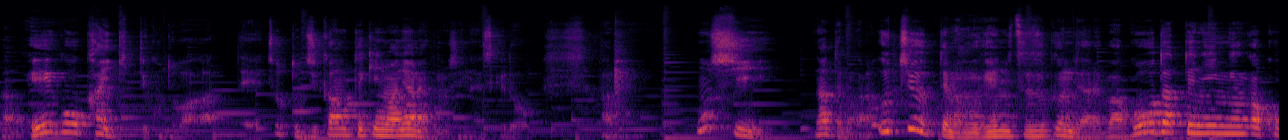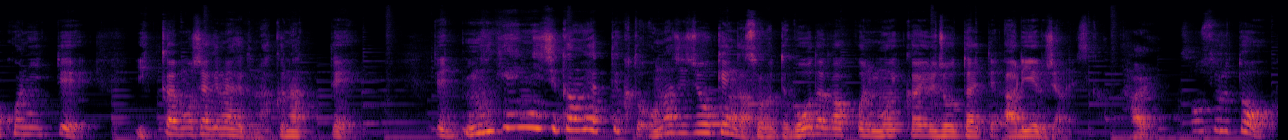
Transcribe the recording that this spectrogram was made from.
あの英語回帰って言葉があって、ちょっと時間的に間に合わないかもしれないですけど、あの、もし、なんていうのかな、宇宙ってのは無限に続くんであれば、ゴーダって人間がここにいて、一回申し訳ないけど亡くなって、で、無限に時間をやっていくと同じ条件が揃って、ゴーダがここにもう一回いる状態ってあり得るじゃないですか。はいそうすると、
